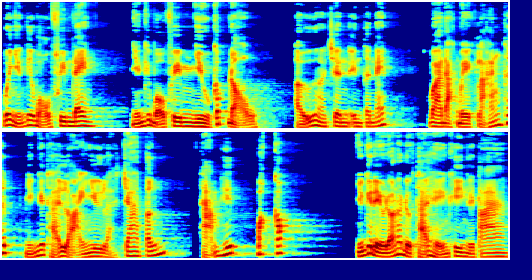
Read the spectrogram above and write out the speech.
với những cái bộ phim đen những cái bộ phim nhiều cấp độ ở ờ, trên internet. Và đặc biệt là hắn thích những cái thể loại như là tra tấn, hãm hiếp, bắt cóc. Những cái điều đó nó được thể hiện khi người ta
